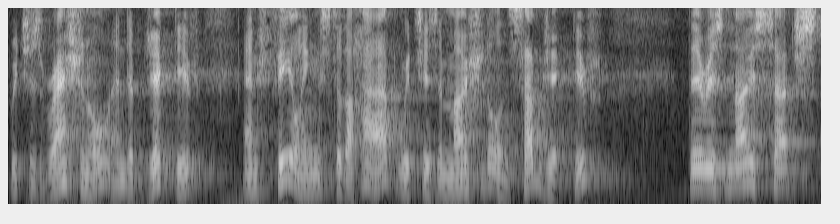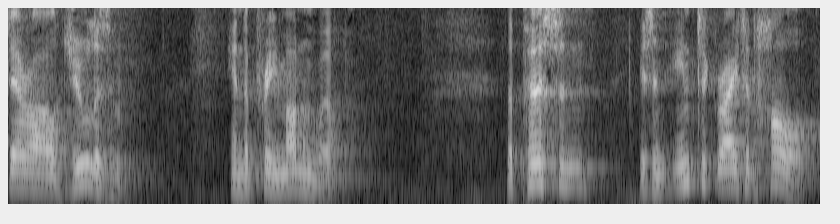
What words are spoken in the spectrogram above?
which is rational and objective, and feelings to the heart, which is emotional and subjective, there is no such sterile dualism in the pre modern world. The person is an integrated whole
